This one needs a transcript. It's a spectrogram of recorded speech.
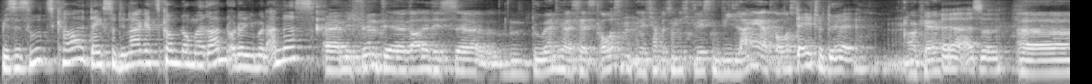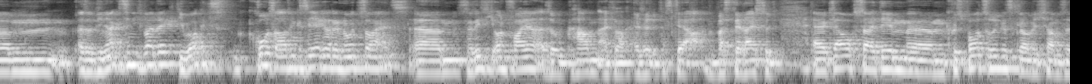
Wie siehst du es, Karl? Denkst du, die Nuggets kommen noch mal ran oder jemand anders? Ähm, ich finde äh, gerade das äh, Durant ist jetzt draußen. Ich habe jetzt noch nicht gelesen, wie lange er draußen Day to day. Okay. Äh, also, Ähm, also die Nuggets sind nicht weit weg. Die Rockets, großartige Serie, gerade 9 zu 1. Ähm, ist richtig on fire. Also Harden einfach, also was der, was der leistet. Äh, klar, auch seitdem ähm, Chris Paul zurück ist, glaube ich, haben sie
